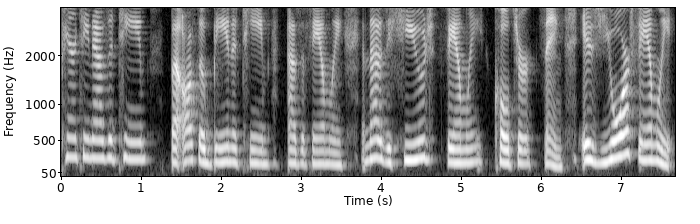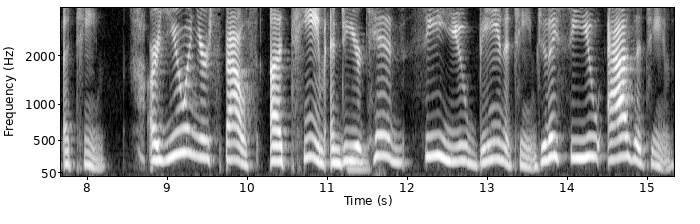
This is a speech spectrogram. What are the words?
parenting as a team, but also being a team as a family. And that is a huge family culture thing. Is your family a team? Are you and your spouse a team? And do your Mhm. kids see you being a team? Do they see you as a team,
